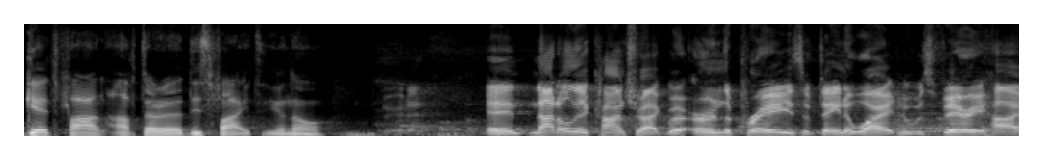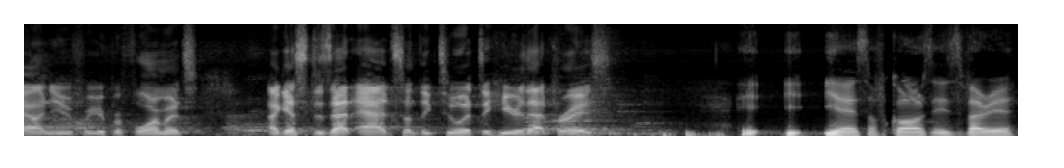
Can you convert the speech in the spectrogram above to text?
get fun after this fight. You know. And not only a contract, but earn the praise of Dana White, who was very high on you for your performance. I guess does that add something to it to hear that praise? Yes, of course, it's very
